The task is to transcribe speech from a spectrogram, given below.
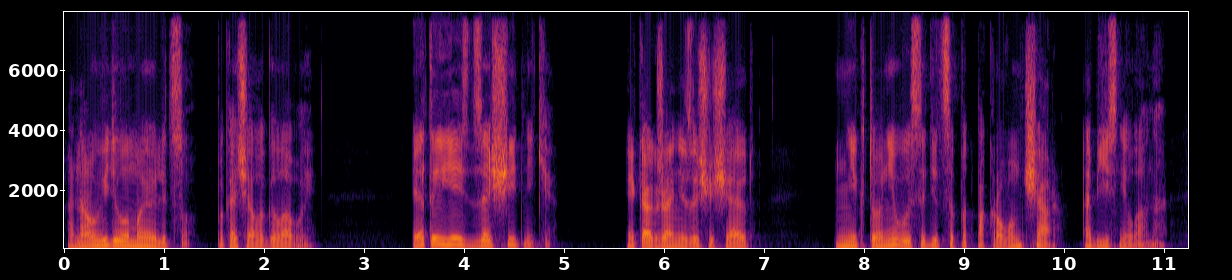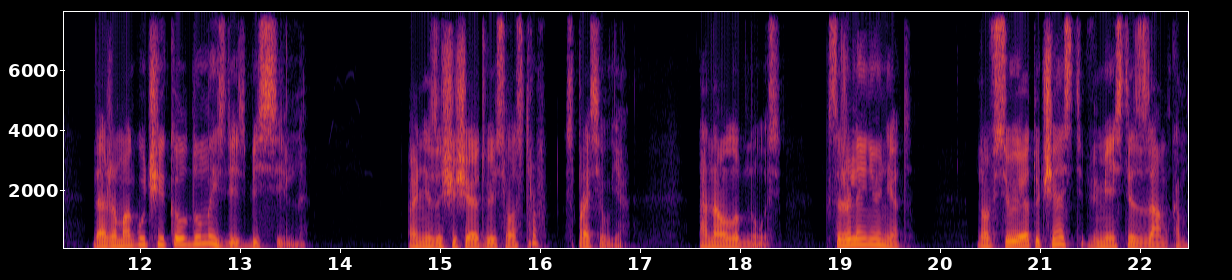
Она увидела мое лицо, покачала головой. Это и есть защитники. И как же они защищают? Никто не высадится под покровом чар, объяснила она. Даже могучие колдуны здесь бессильны. «Они защищают весь остров?» — спросил я. Она улыбнулась. «К сожалению, нет. Но всю эту часть вместе с замком.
